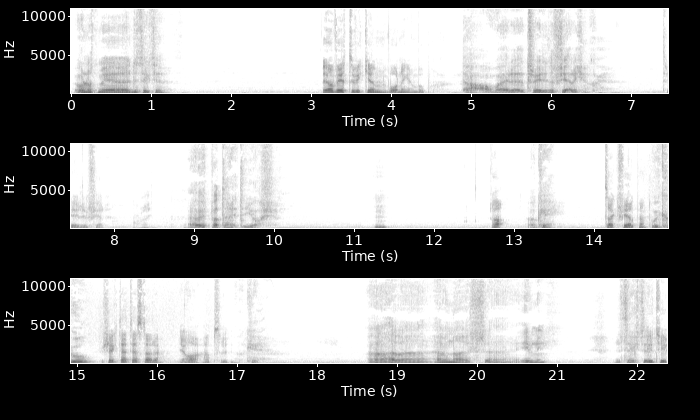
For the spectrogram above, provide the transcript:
Var det något med detektiv? Jag vet du vilken våning han bor på? Ja, vad är det? Tredje eller fjärde kanske? Tredje eller fjärde? Jag vet bara att han heter Josh. Ja, Okej. tack för hjälpen. We cool? Ursäkta att jag störde. Ja, absolut. Okej. Uh, have, a, have a nice uh, evening. You Detective. too.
